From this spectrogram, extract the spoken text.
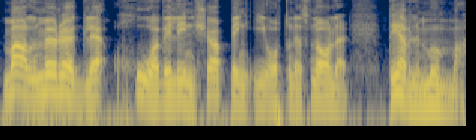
Malmö, Rögle, HV, Linköping i åttondelsfinaler. Det är väl mumma?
